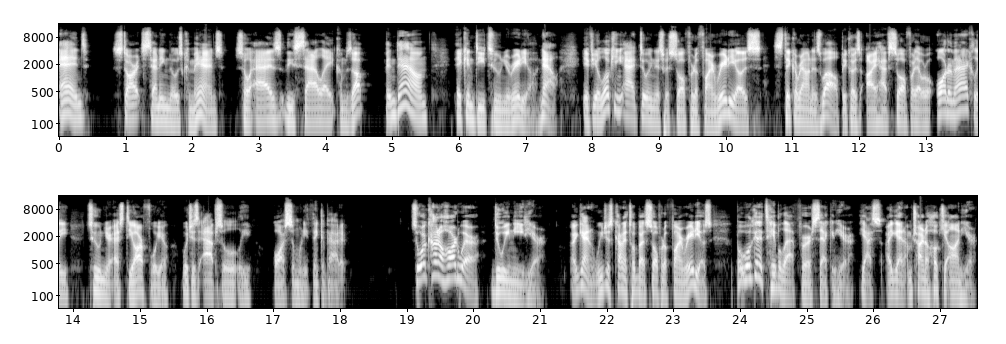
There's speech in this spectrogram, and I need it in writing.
and start sending those commands. So as the satellite comes up and down, it can detune your radio. Now, if you're looking at doing this with software defined radios, stick around as well because I have software that will automatically tune your SDR for you, which is absolutely awesome when you think about it. So, what kind of hardware do we need here? Again, we just kind of talked about software defined radios, but we're going to table that for a second here. Yes, again, I'm trying to hook you on here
